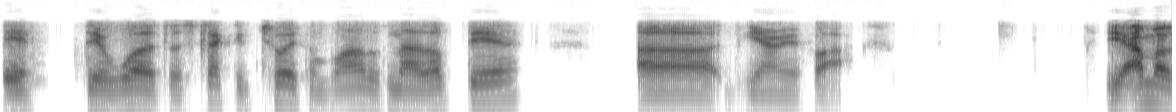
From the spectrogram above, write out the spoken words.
if there was a second choice and Lonzo's not up there, uh, De'Aaron Fox. Yeah, I'm a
